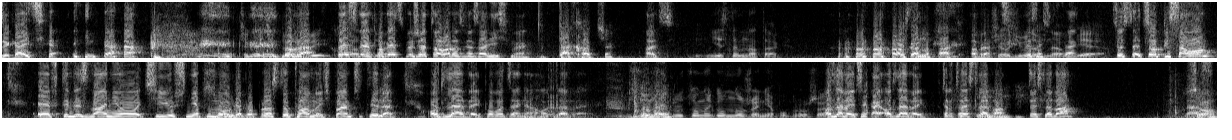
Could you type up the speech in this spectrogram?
Czekajcie. Czekajcie, Dobra, powiedzmy, powiedzmy, że to rozwiązaliśmy. tak, chodźcie. Chodź. Jestem na tak. Jestem na tak. Dobra. Przechodzimy Jesteś do tak? yeah. Co, co pisało? E, w tym wyzwaniu ci już nie pomogę, po prostu pomyśl, powiem ci tyle. Od lewej, powodzenia, od lewej. Lewej? skróconego mnożenia poproszę. Od lewej, czekaj, od lewej. Która to jest lewa? To jest lewa? Raz, Co?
